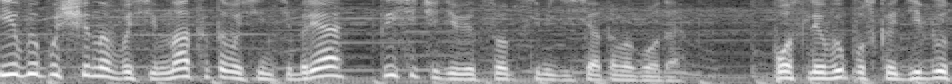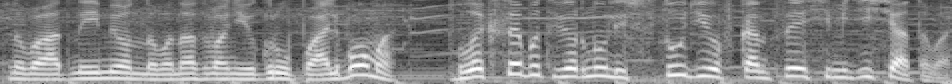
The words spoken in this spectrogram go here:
и выпущена 18 сентября 1970 года. После выпуска дебютного одноименного названию группы альбома Black Sabbath вернулись в студию в конце 70-го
